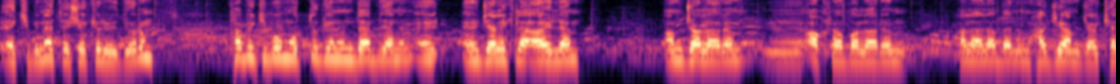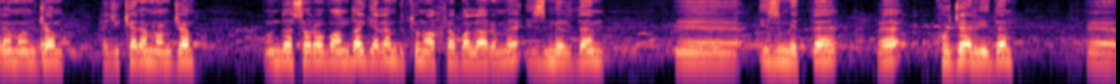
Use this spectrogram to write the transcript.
ekibine teşekkür ediyorum. Tabii ki bu mutlu günümde benim öncelikle ailem, amcalarım, e, akrabalarım, halala benim Hacı amca, Kerem amcam, Hacı Kerem amcam. Ondan sonra Van'da gelen bütün akrabalarımı İzmir'den, e, İzmit'te ve Kocaeli'den e,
